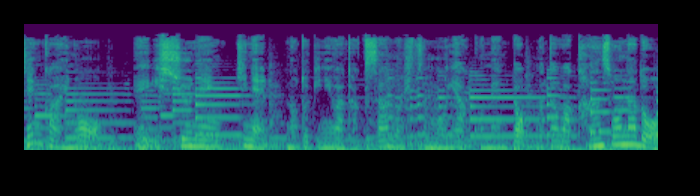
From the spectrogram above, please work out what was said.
前回の1周年記念の時にはたくさんの質問やコメントまたは感想などを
